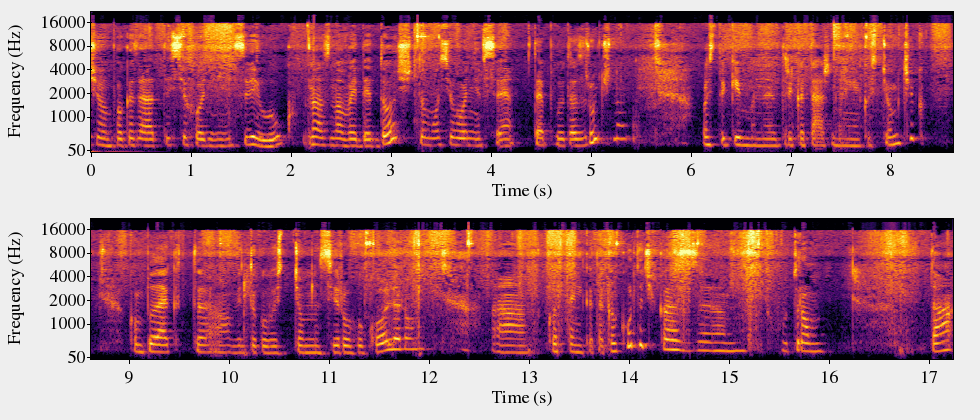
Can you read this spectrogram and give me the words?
Хочу вам показати сьогодні свій лук. У нас знову йде дощ, тому сьогодні все тепло та зручно. Ось такий в мене трикотажний костюмчик. Комплект а, він такого темно-сірого кольору. А, Коротенька така курточка з е, хутром. Та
